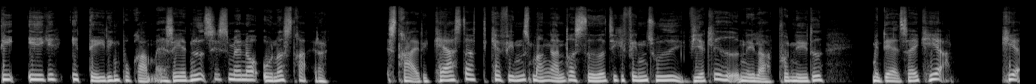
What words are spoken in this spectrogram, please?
Det er ikke et datingprogram. Altså, jeg er nødt til simpelthen at understrege dig strejte. Kærester kan findes mange andre steder. De kan findes ude i virkeligheden eller på nettet. Men det er altså ikke her. Her,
